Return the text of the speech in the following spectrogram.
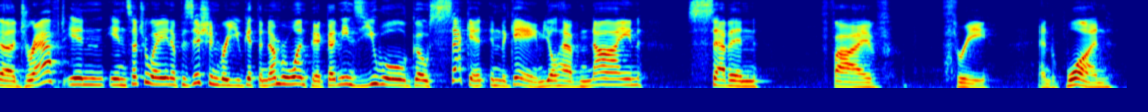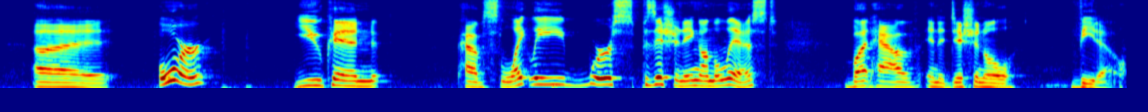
uh, draft in in such a way in a position where you get the number one pick. That means you will go second in the game. You'll have nine, seven, five, three, and one. Uh, or you can have slightly worse positioning on the list, but have an additional veto.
